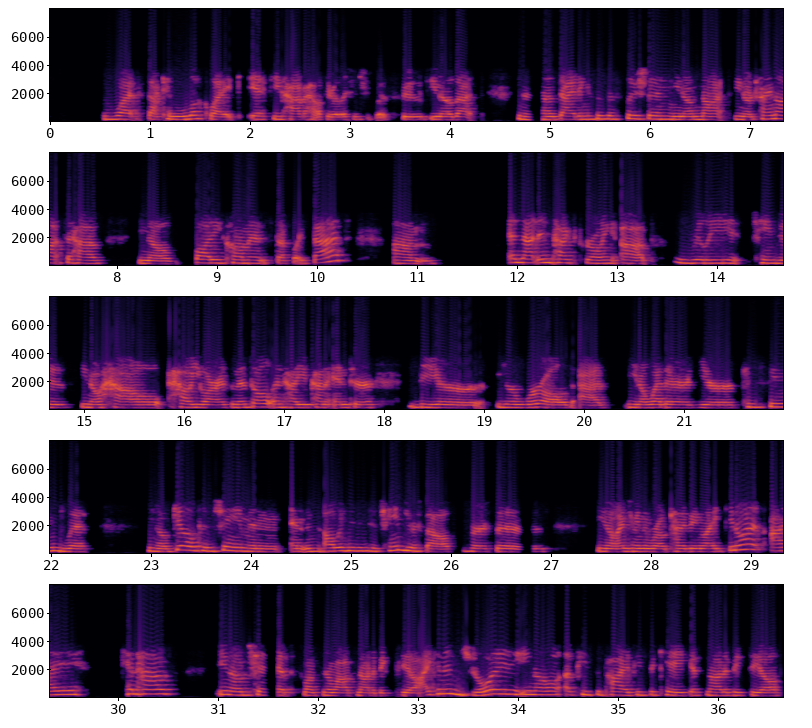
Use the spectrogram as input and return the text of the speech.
what that can look like if you have a healthy relationship with food. You know that you know dieting isn't the solution you know not you know try not to have you know body comments stuff like that. Um, and that impact growing up really changes you know how how you are as an adult and how you kind of enter the, your your world as you know whether you're consumed with you know guilt and shame and and always needing to change yourself versus you know entering the world kind of being like you know what? I can have you know chips once in a while it's not a big deal. I can enjoy you know a piece of pie a piece of cake it's not a big deal.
